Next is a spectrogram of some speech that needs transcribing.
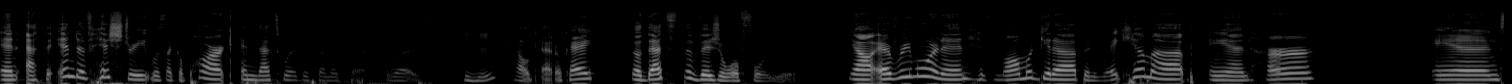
And at the end of his street was like a park, and that's where the summer camp was Mm-hmm. held at, okay? So that's the visual for you. Now, every morning, his mom would get up and wake him up, and her and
